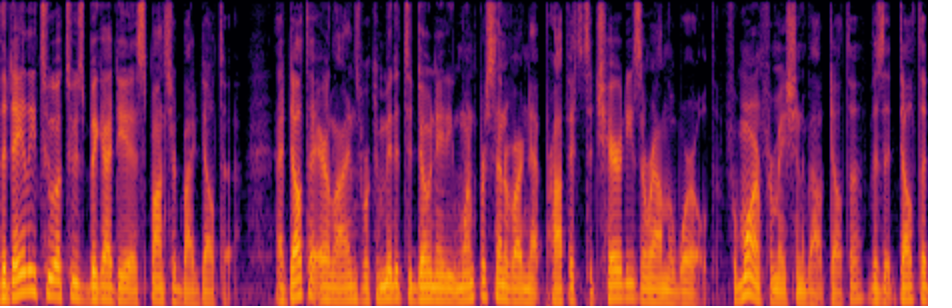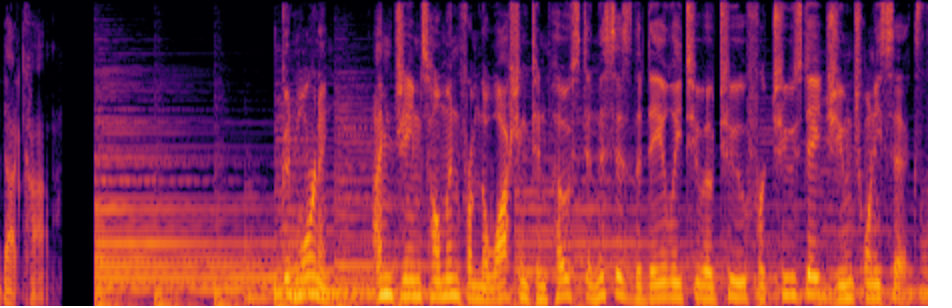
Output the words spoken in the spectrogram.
The Daily 202's Big Idea is sponsored by Delta. At Delta Airlines, we're committed to donating 1% of our net profits to charities around the world. For more information about Delta, visit delta.com. Good morning. I'm James Hohmann from The Washington Post, and this is the Daily 202 for Tuesday, June 26th.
